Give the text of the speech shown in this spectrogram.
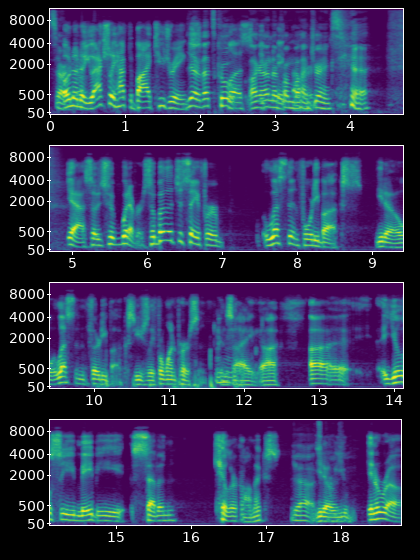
Sorry. Oh no, go no, you actually have to buy two drinks. Yeah, that's cool. plus Like, I don't know if I'm buying drinks. Yeah. Yeah, so so whatever. So but let's just say for less than forty bucks, you know, less than thirty bucks usually for one person. Because I, uh, uh, you'll see maybe seven killer comics. Yeah. you know, crazy. you in a row,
